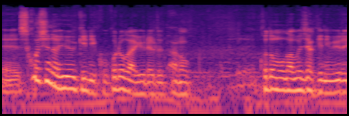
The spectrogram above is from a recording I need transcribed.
えー、少しの勇気に心が揺れるあの子供が無邪気に見る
